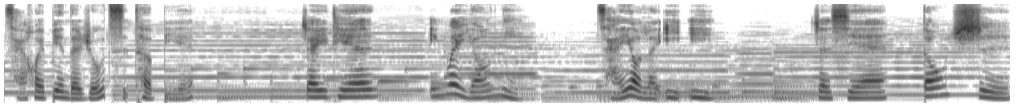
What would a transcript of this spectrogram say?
才会变得如此特别。这一天，因为有你，才有了意义。这些都是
